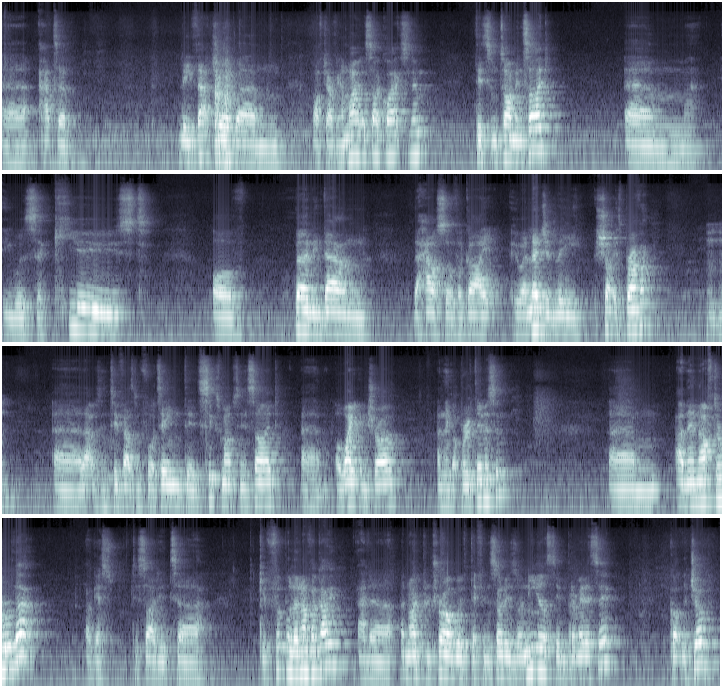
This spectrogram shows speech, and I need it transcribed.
Uh, had to leave that job um, after having a motorcycle accident. Did some time inside. Um, he was accused of burning down the house of a guy who allegedly shot his brother. hmm Uh, that was in 2014. Did six months inside, um, awaiting trial, and then got proved innocent. Um, and then after all that, I guess decided to give football another go. Had a, an open trial with Defensores Unidos in Primera C. Got the job.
